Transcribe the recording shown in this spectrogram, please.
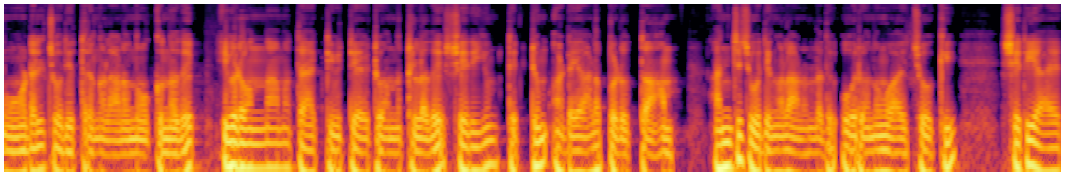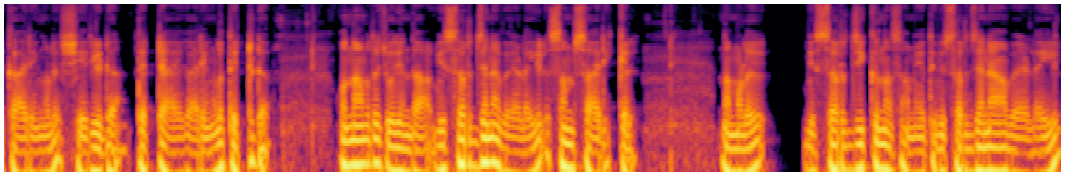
മോഡൽ ചോദ്യോത്തരങ്ങളാണ് നോക്കുന്നത്. ഇവിടെ ഒന്നാമത്തെ ആക്ടിവിറ്റി ആയിട്ട് വന്നിട്ടുള്ളത് ശരിയും തെറ്റും അടയാളപ്പെടുത്താം. അഞ്ച് ചോദ്യങ്ങളാണുള്ളത്. ഓരോന്നും വായിച്ചു നോക്കി. ശരിയായ കാര്യങ്ങൾ ശരിയിടുക തെറ്റായ കാര്യങ്ങൾ തെറ്റിടുക ഒന്നാമത്തെ ചോദ്യം എന്താ? വിസർജന വേളയിൽ സംസാരിക്കൽ. നമ്മൾ വിസർജിക്കുന്ന സമയത്ത് വിസർജന വേളയിൽ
